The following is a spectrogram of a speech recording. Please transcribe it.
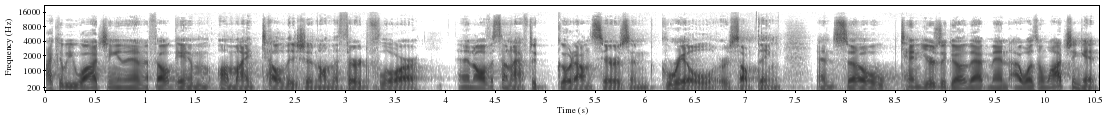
I could be watching an NFL game on my television on the third floor, and all of a sudden I have to go downstairs and grill or something. And so 10 years ago, that meant I wasn't watching it.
